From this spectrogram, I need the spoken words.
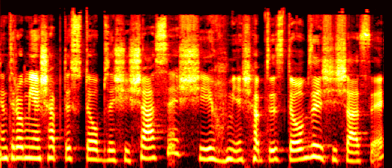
Între 1786 și 1786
